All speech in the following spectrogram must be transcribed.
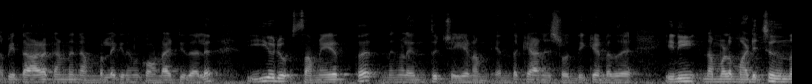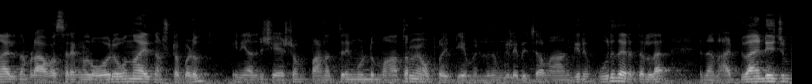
അപ്പോൾ ഈ താഴെ കാണുന്ന നമ്പറിലേക്ക് നിങ്ങൾ കോൺടാക്ട് ചെയ്താൽ ഈ ഒരു സമയത്ത് നിങ്ങൾ എന്ത് ചെയ്യണം എന്തൊക്കെയാണ് ശ്രദ്ധിക്കേണ്ടത് ഇനി നമ്മൾ മടിച്ചു നിന്നാൽ നമ്മുടെ അവസരങ്ങൾ ഓരോന്നായി നഷ്ടപ്പെടും. ഇനി അതിനുശേഷം പണത്തിനും കൊണ്ട് മാത്രമേ ഓപ്പറേറ്റ് ചെയ്യാൻ പറ്റുള്ളൂ. നമുക്ക് ലഭിച്ച റാങ്കിന് ഒരു തരത്തിലുള്ള എന്താണ് അഡ്വാന്റേജും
